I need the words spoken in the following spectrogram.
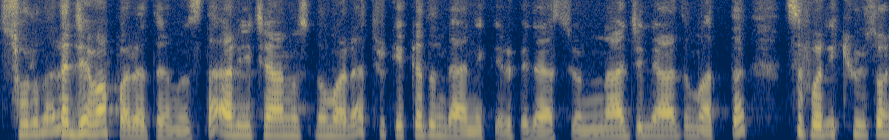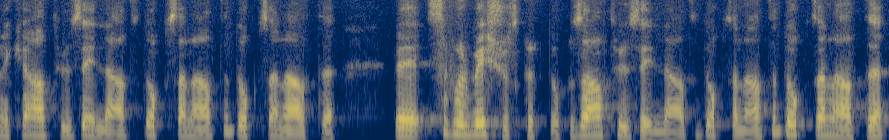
sorulara cevap aradığınızda arayacağınız numara Türkiye Kadın Dernekleri Federasyonu'nun acil yardım hattı 0212 656 96 96 ve 0549 656 96 96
